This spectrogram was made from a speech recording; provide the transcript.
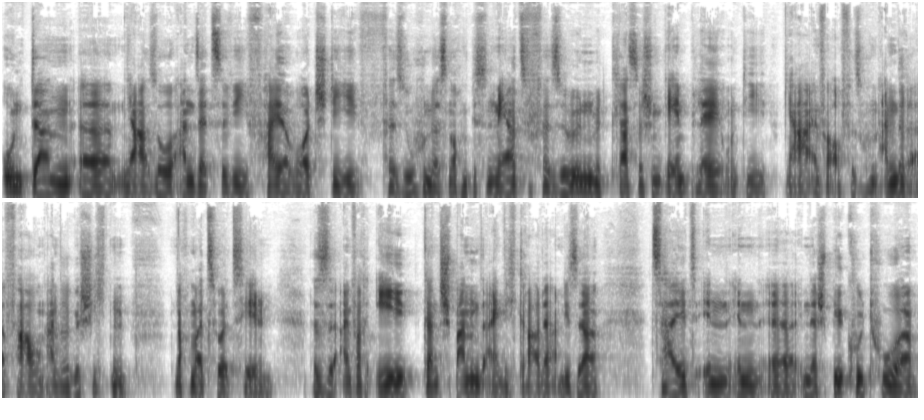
und dann äh, ja so Ansätze wie Firewatch, die versuchen das noch ein bisschen mehr zu versöhnen mit klassischem Gameplay und die ja einfach auch versuchen andere Erfahrungen, andere Geschichten nochmal zu erzählen. Das ist einfach eh ganz spannend eigentlich gerade an dieser Zeit in in äh, in der Spielkultur,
